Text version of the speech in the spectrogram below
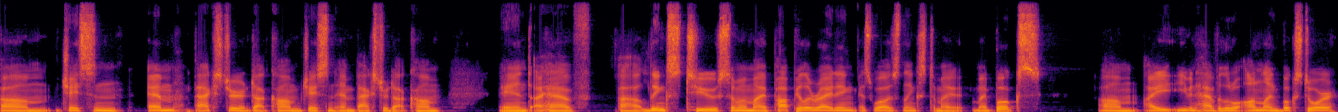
um, jasonmbaxter.com, jasonmbaxter.com. And I have uh, links to some of my popular writing as well as links to my, my books. Um, I even have a little online bookstore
